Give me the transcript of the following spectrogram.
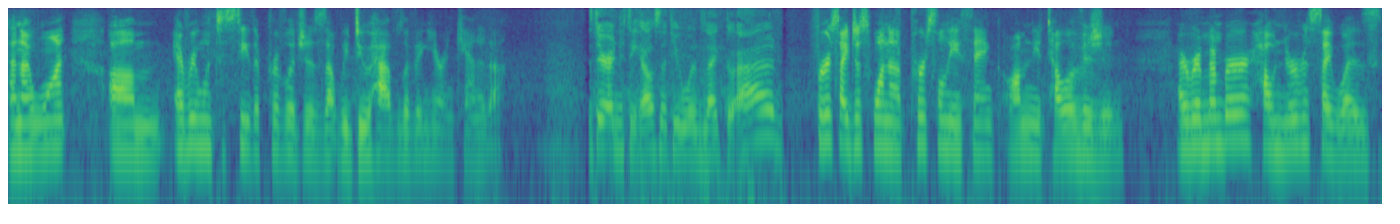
And I want um, everyone to see the privileges that we do have living here in Canada. Is there anything else that you would like to add? First, I just want to personally thank Omni Television. I remember how nervous I was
